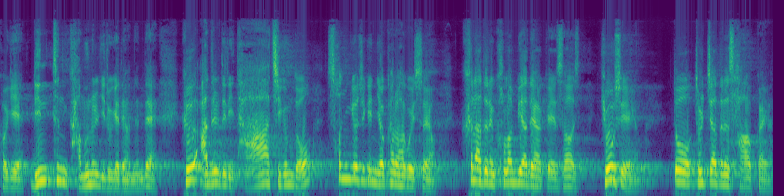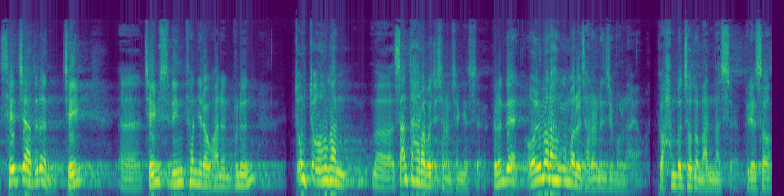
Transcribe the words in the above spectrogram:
거기에 린튼 가문을 이루게 되었는데 그 아들들이 다 지금도 선교적인 역할을 하고 있어요. 큰 아들은 콜롬비아 대학교에서 교수예요. 또 둘째 아들은 사업가예요. 셋째 아들은 제임, 어, 제임스 린턴이라고 하는 분은 뚱뚱한 어, 산타 할아버지처럼 생겼어요. 그런데 얼마나 한국말을 잘하는지 몰라요. 그 한 번 저도 만났어요. 그래서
